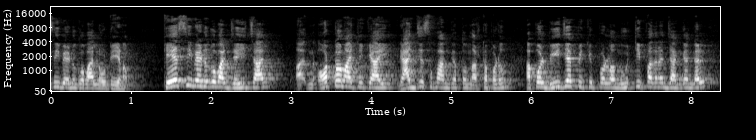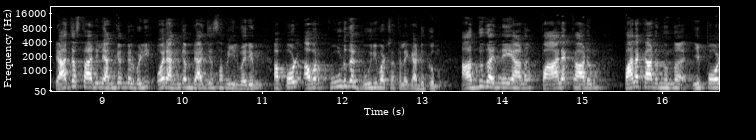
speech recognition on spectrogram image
സി വേണുഗോപാൽ വോട്ട് ചെയ്യണം. കെ സി വേണുഗോപാൽ ജയിച്ചാൽ ഓട്ടോമാറ്റിക്കായി രാജ്യസഭ അംഗത്വം നഷ്ടപ്പെടും. അപ്പോൾ ബി ജെ പിക്ക് ഇപ്പോൾ ഉള്ള നൂറ്റി പതിനഞ്ച് അംഗങ്ങൾ രാജസ്ഥാനിലെ അംഗങ്ങൾ വഴി ഒരംഗം രാജ്യസഭയിൽ വരും. അപ്പോൾ അവർ കൂടുതൽ ഭൂരിപക്ഷത്തിലേക്ക് അടുക്കും. അത് തന്നെയാണ് പാലക്കാടും പാലക്കാട് നിന്ന് ഇപ്പോൾ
